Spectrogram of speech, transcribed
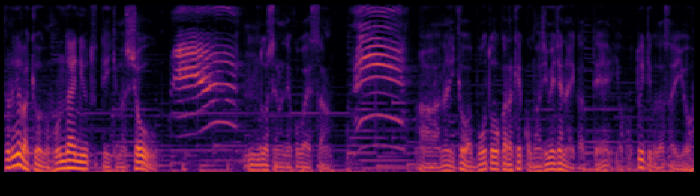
それでは今日の本題に移っていきましょう。うん、どうしたのね、小林さん。ああ、何今日は冒頭から結構真面目じゃないかって。いや、ほっといてくださいよ。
